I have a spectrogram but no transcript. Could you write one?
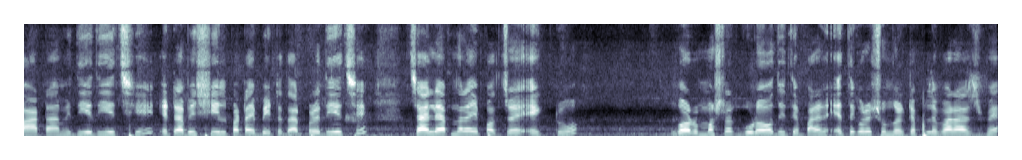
বাটা আমি দিয়ে দিয়েছি। এটা আমি শিলপাটায় বেটে তারপরে দিয়েছি। চাইলে আপনারা এ পর্যায়ে একটু গরম মশলার গুঁড়াও দিতে পারেন, এতে করে সুন্দর একটা ফ্লেভার আসবে।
